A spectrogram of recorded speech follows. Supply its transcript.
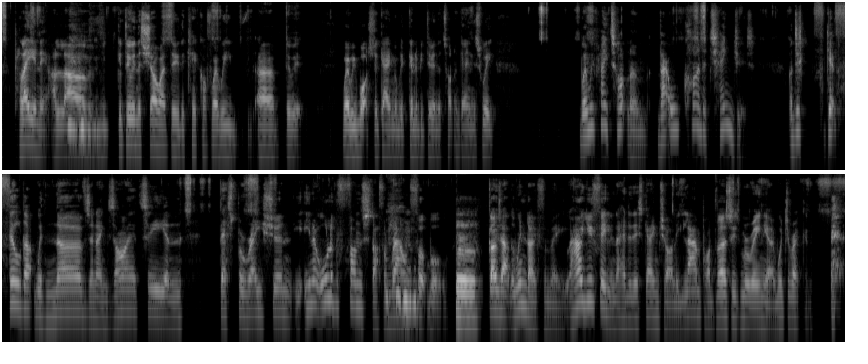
playing it. I love doing the show I do, the kickoff where we uh, do it, where we watch the game, and we're going to be doing the Tottenham game this week. When we play Tottenham, that all kind of changes. I just get filled up with nerves and anxiety, and desperation, you know, all of the fun stuff around football mm. goes out the window for me. How are you feeling ahead of this game, Charlie? Lampard versus Mourinho. What do you reckon?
